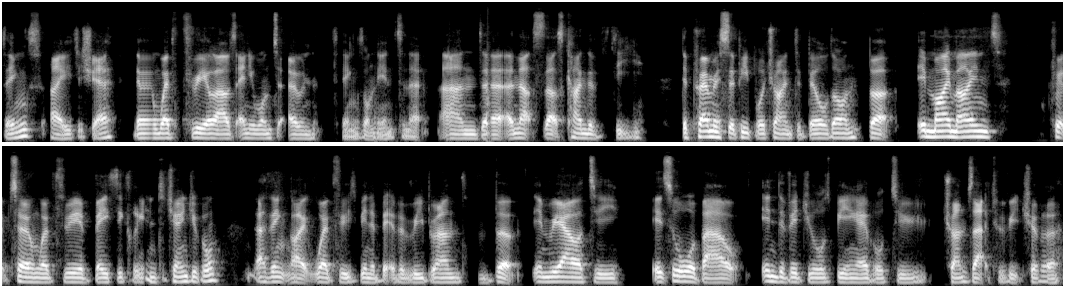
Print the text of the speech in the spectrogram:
things, i.e., to share, then Web 3 allows anyone to own things on the internet. And uh, and that's that's kind of the the premise that people are trying to build on. But in my mind, crypto and Web 3 are basically interchangeable. I think like Web 3 has been a bit of a rebrand, but in reality, it's all about individuals being able to transact with each other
